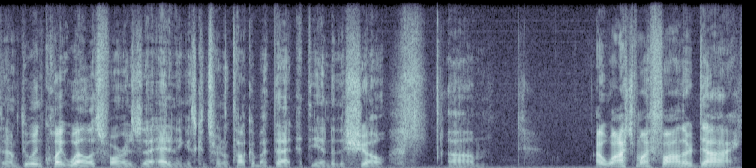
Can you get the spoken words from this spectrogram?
that I'm doing quite well as far as uh, editing is concerned. I'll talk about that at the end of the show. Um, I watched my father die.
